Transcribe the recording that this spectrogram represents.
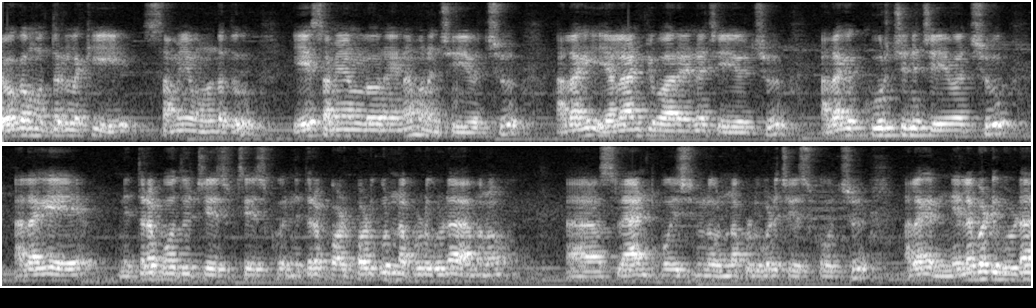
యోగ ముద్రలకి సమయం ఉండదు. ఏ సమయంలోనైనా మనం చేయవచ్చు అలాగే ఎలాంటి వారైనా చేయవచ్చు అలాగే కూర్చుని చేయవచ్చు. అలాగే నిద్రపోతూ చేసు చేసుకుని నిద్ర పడుకున్నప్పుడు కూడా మనం స్లాంట్ పొజిషన్లో ఉన్నప్పుడు కూడా చేసుకోవచ్చు. అలాగే నిలబడి కూడా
